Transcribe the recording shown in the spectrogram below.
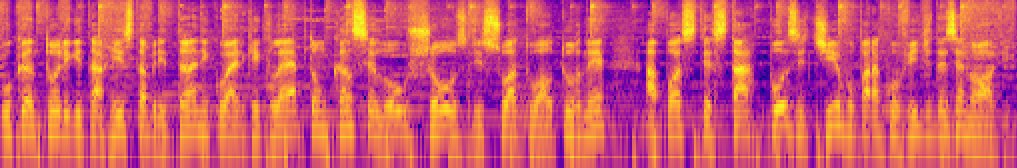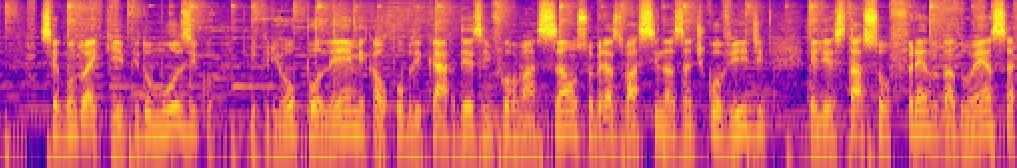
o cantor e guitarrista britânico Eric Clapton cancelou shows de sua atual turnê após testar positivo para a Covid-19. Segundo a equipe do músico, que criou polêmica ao publicar desinformação sobre as vacinas anti-Covid, ele está sofrendo da doença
